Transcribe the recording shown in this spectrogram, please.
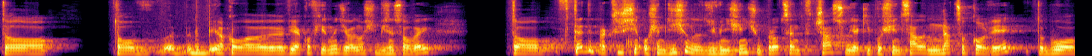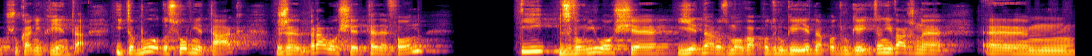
to, to jako, jako firmy działalności biznesowej, to wtedy praktycznie 80 do 90% czasu, jaki poświęcałem na cokolwiek, to było szukanie klienta. I to było dosłownie tak, że brało się telefon i dzwoniło się jedna rozmowa po drugiej, jedna po drugiej. I to nieważne, um,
